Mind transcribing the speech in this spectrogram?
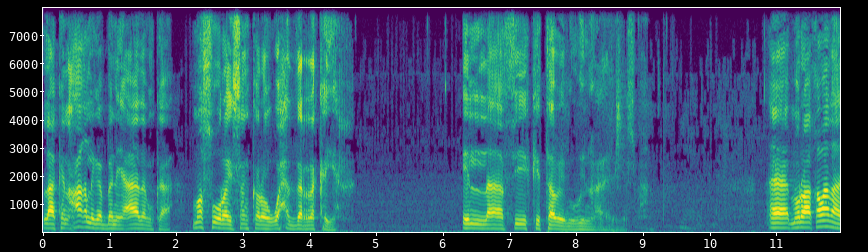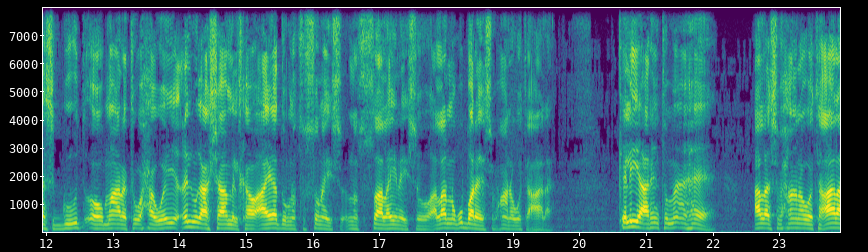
laakiin caqliga bani aadamka ma suuraysan karo wax darre ka yar ilaa fi kitaabin mubiin muraaqabadaas guud oo maaragtay waxaa weeye cilmigaas shaamilka oo aayaddu na tusinayso na oo alla nagu baray subxaanahu wa tacaala. Keliya arrintu ma ahee allah subxaanahu wa tacaala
